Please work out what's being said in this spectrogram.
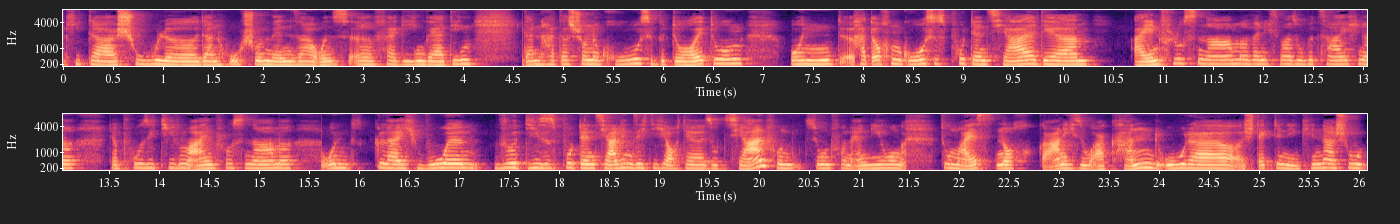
Kita, Schule, dann Hochschulmensa uns äh, vergegenwärtigen, dann hat das schon eine große Bedeutung und hat auch ein großes Potenzial der Einflussnahme, wenn ich es mal so bezeichne, der positiven Einflussnahme. Und gleichwohl wird dieses Potenzial hinsichtlich auch der sozialen Funktion von Ernährung zumeist noch gar nicht so erkannt oder steckt in den Kinderschuhen.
